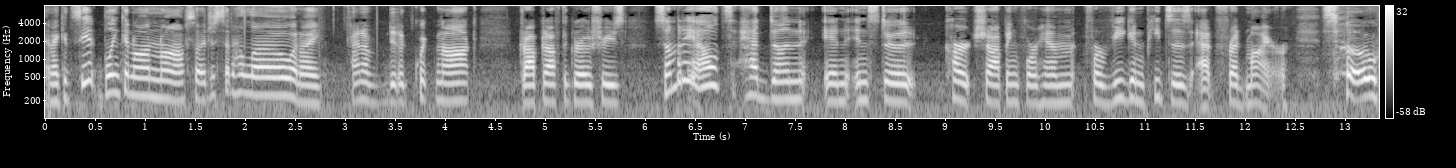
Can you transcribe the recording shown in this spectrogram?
And I could see it blinking on and off. So I just said hello and I kind of did a quick knock, dropped off the groceries. Somebody else had done an Instacart shopping for him for vegan pizzas at Fred Meyer. So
